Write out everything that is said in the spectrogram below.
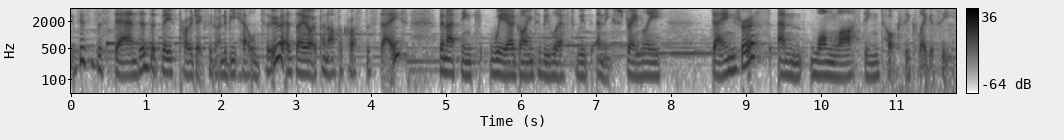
If this is the standard that these projects are going to be held to as they open up across the state, then I think we are going to be left with an extremely dangerous and long lasting toxic legacy.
